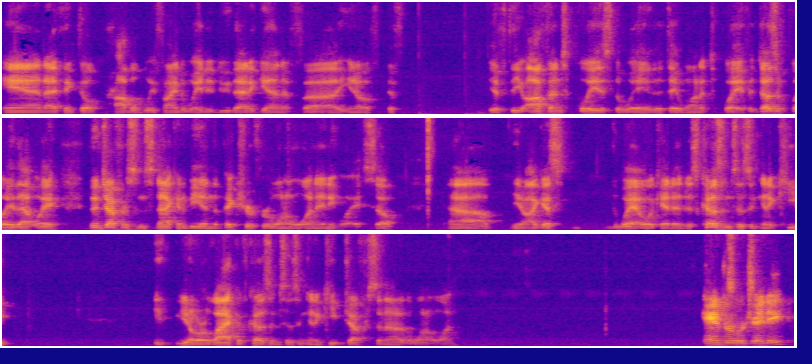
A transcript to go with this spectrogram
And I think they'll probably find a way to do that again if uh, you know if, if if the offense plays the way that they want it to play. If it doesn't play that way, then Jefferson's not going to be in the picture for 101 anyway. So, uh, you know, I guess the way I look at it is Cousins isn't going to keep, you know, or lack of Cousins isn't going to keep Jefferson out of the 101. Andrew or JD?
